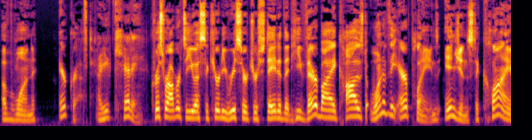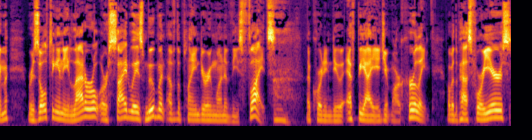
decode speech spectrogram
of one aircraft. Are you kidding? Chris Roberts, a U.S. security researcher, stated that he thereby caused one of the airplane's engines to climb, resulting in a lateral or sideways movement of the plane during one of these flights, ah. according to FBI agent Mark Hurley. Over the past four years,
